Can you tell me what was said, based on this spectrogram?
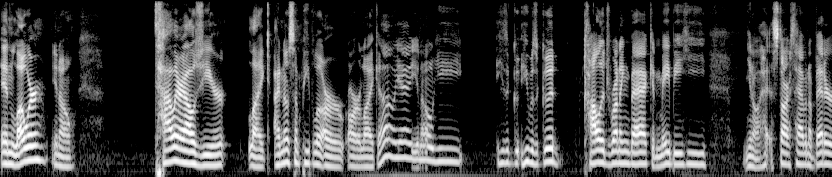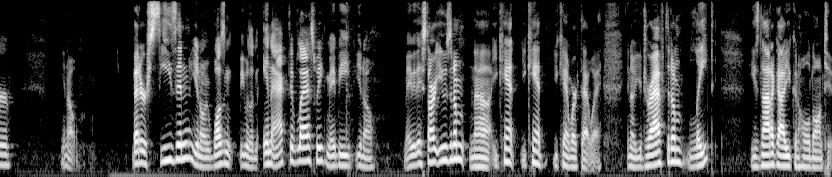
and lower, you know, Tyler Allgeier, like I know some people are are like, "Oh yeah, you know, he he's a good, he was a good college running back and maybe he, you know, starts having a better, you know, better season, you know, he wasn't he was an inactive last week, maybe, you know, Maybe they start using him. Nah, you can't. You can't. You can't work that way. You know, you drafted him late. He's not a guy you can hold on to,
